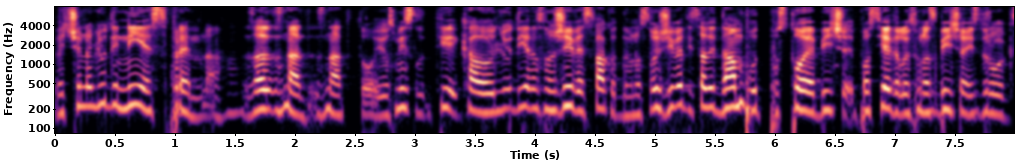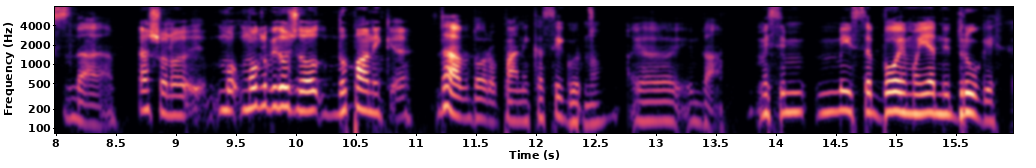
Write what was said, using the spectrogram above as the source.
većina ljudi nije spremna za, znat, znat to. I u smislu, ti kao ljudi jednostavno žive svakodnevno svoj život i sad jedan put postoje biće, posjedili su nas bića iz drugog. Da, da. Znaš, ono, mo- moglo bi doći do, do panike. Da, dobro, panika sigurno. E, da. Mislim, mi se bojimo jedni drugih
